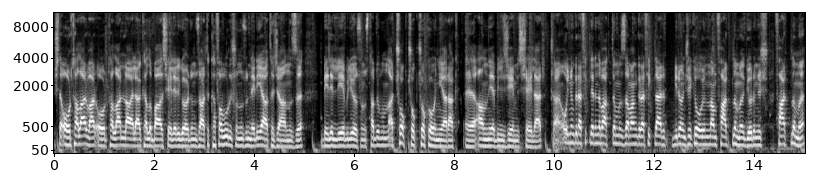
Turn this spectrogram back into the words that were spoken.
işte ortalar var. Ortalarla alakalı bazı şeyleri gördünüz artık kafa vuruşunuzu nereye atacağınızı belirleyebiliyorsunuz. Tabii bunlar çok çok çok oynayarak e, anlayabileceğimiz şeyler. Şu an oyunun grafiklerine baktığımız zaman grafikler bir önceki oyundan farklı mı? Görünüş farklı mı?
